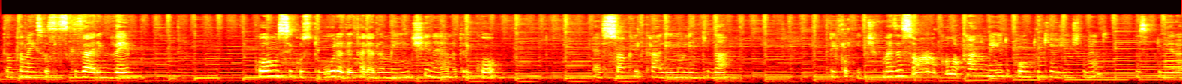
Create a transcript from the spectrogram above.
Então também, se vocês quiserem ver como se costura detalhadamente, né, no tricô, é só clicar ali no link da Tricopídio. Mas é só colocar no meio do ponto aqui, a gente, tá vendo? Essa primeira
